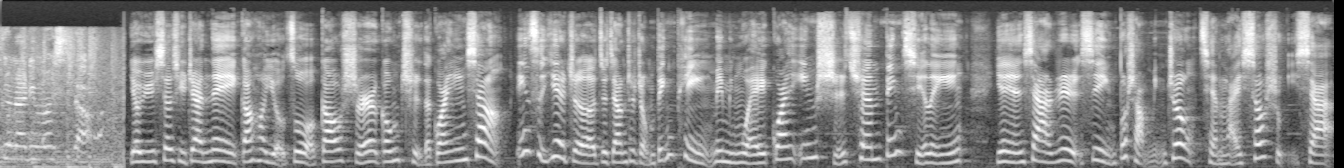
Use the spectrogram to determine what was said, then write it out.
くなりました由于休息站内刚好有座高十二公尺的观音像，因此业者就将这种冰品命名为“观音十圈冰淇淋”。炎炎夏日，吸引不少民众前来消暑一下。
